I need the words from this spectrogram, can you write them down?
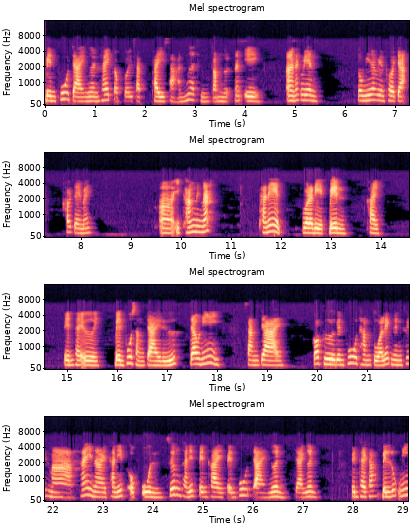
เป็นผู้จ่ายเงินให้กับบริษัท ไพศาลเมื่อถึงกำหนดนั่นเองอ่านักเรียน ตรงนี้นักเรียนพอจะเข้าใจไหมอ่าอีกครั้งหนึ่งนะธเนศวรเดชเป็นใคร เป็นใครเอ่ยเป็นผู้สั่งจ่ายหรือเจ้าหนี้สั่งจ่ายก็คือเป็นผู้ทำตัวเลขเงินขึ้นมา ให้นายธนิตอบอุ่น ซึ่งธนิตเป็นใครเป็นผู้จ่ายเงิน จ่ายเงิน เป็นใครคะ เป็นลูกหนี้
